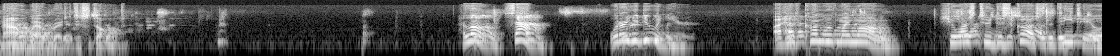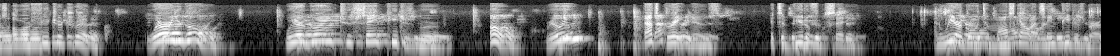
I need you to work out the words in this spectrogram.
Now we're ready to start. Hello, Sam. What are you doing here? I have come with my mom. She wants to discuss the details of our future trip. Where are you going? We are going to St. Petersburg. Oh, really? That's great news. It's a beautiful city. And we are going to Moscow and St. Petersburg.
